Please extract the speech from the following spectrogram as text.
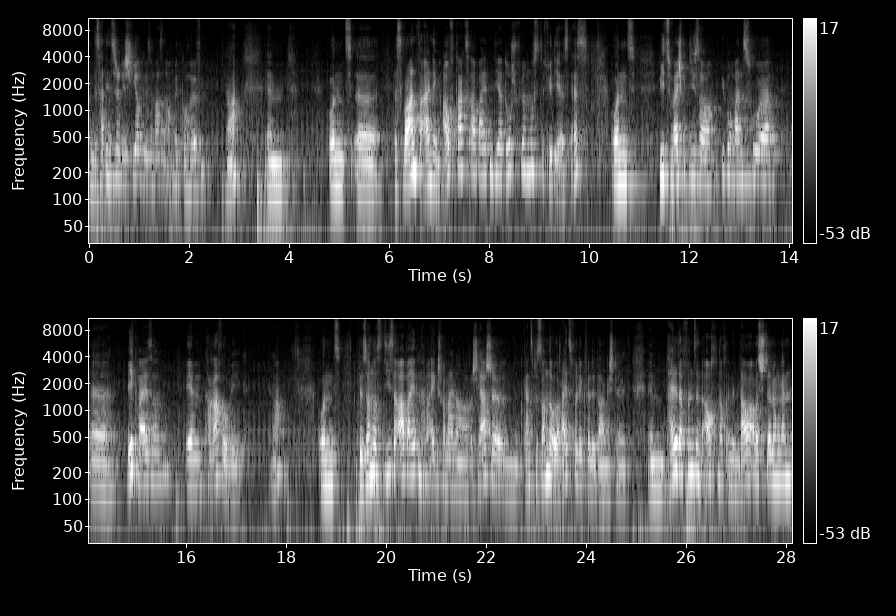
und das hat ihm sicherlich hier gewissermaßen auch mitgeholfen. Ja? Und äh, das waren vor allen Dingen Auftragsarbeiten, die er durchführen musste für die SS. Und wie zum Beispiel dieser übermannshohe äh, Wegweiser im Karacho-Weg. Ja? Und besonders diese Arbeiten haben eigentlich bei meiner Recherche eine ganz besondere oder reizvolle Quelle dargestellt. Ähm, Teil davon sind auch noch in den Dauerausstellungen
